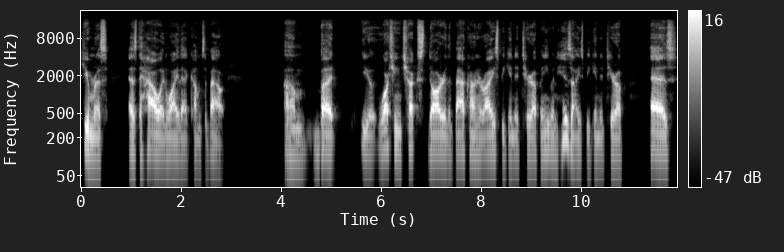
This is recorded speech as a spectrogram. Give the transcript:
humorous as to how and why that comes about. Um, but you know, watching Chuck's daughter in the background, her eyes begin to tear up, and even his eyes begin to tear up as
